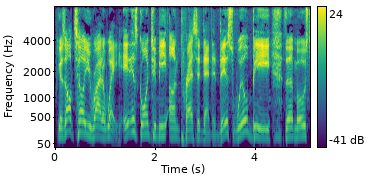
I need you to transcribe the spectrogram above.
Because I'll tell you right away, it is going to be unprecedented. This will be the most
